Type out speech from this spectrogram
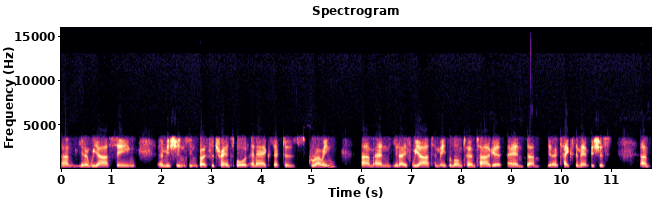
Um, you know, we are seeing emissions in both the transport and ag sectors growing. Um, and, you know, if we are to meet the long term target and, um, you know, take some ambitious, um,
